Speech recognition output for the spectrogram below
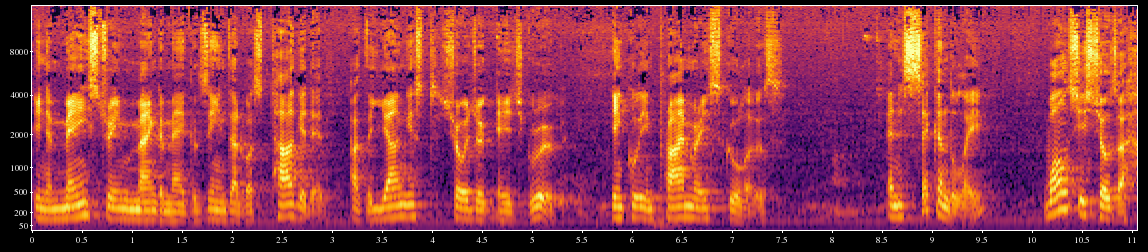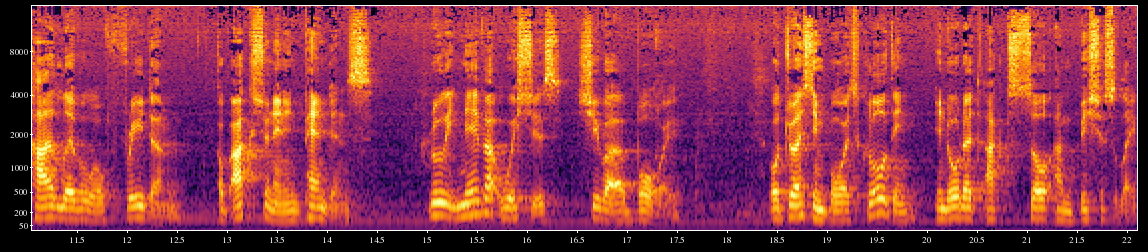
in a mainstream manga magazine that was targeted at the youngest shoujo age group, including primary schoolers. And secondly, while she shows a high level of freedom, of action and independence, Ruli never wishes she were a boy or dressed in boys' clothing in order to act so ambitiously.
